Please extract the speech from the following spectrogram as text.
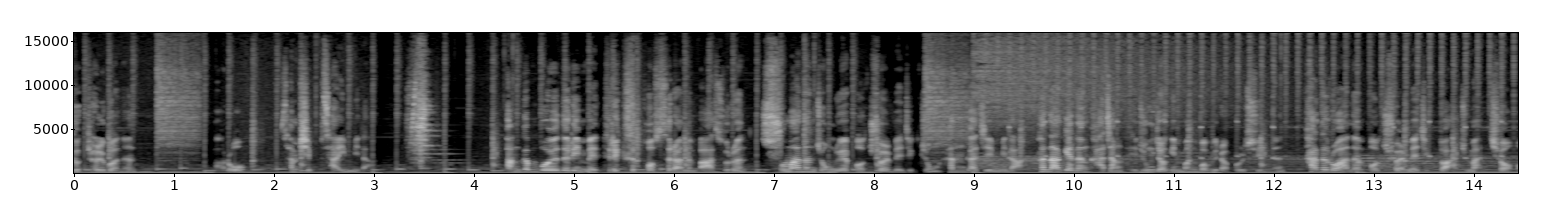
그 결과는 바로 34입니다. 방금 보여드린 매트릭스 포스라는 마술은 수많은 종류의 버추얼 매직 중 한 가지입니다. 흔하게는 가장 대중적인 방법이라 볼 수 있는 카드로 하는 버추얼 매직도 아주 많죠.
